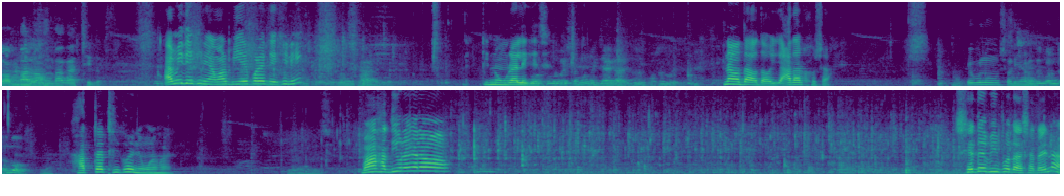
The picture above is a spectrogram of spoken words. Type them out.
লম্বা লম্বা গাছ। ছিল। আমি দেখিনি আমার বিয়ের পরে দেখিনি। কি নোংরা লেগেছে। নাও দাও দাও ওই আদার খোসা। সরিয়ে হাতটা ঠিক হয়নি মনে হয়। মা হাত দিও না কেন সেদে বিপদ আসা তাই না?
